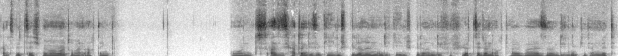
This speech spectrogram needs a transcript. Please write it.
ganz witzig, wenn man mal drüber nachdenkt. Und also sie hat dann diese Gegenspielerin und die Gegenspielerin, die verführt sie dann auch teilweise und die nimmt die dann mit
